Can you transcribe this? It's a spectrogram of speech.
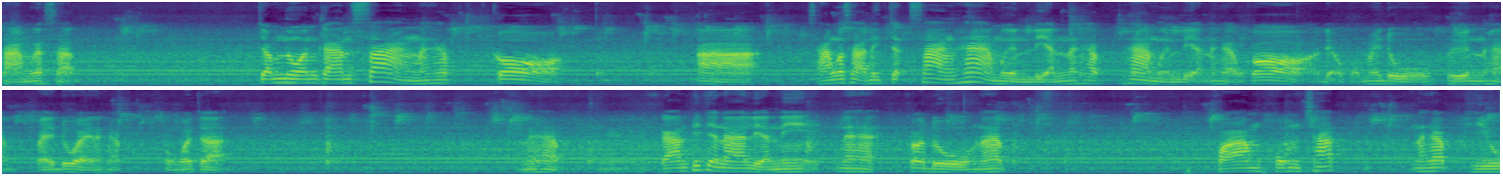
สามกษัตริย์จำนวนการสร้างนะครับก็อ่าสามกษัตริย์นี้จะสร้างห้าหมื่นเหรียญนะครับห้าหมื่นเหรียญนะครับ ก็เดี๋ยวผมให้ดูพื้นนะครับไปด้วยนะครับ ผมก็จะนะครับการพิจารณาเหรียญนี้นะฮะก็ดูนะครับ ความคมชัดนะครับ ผิว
